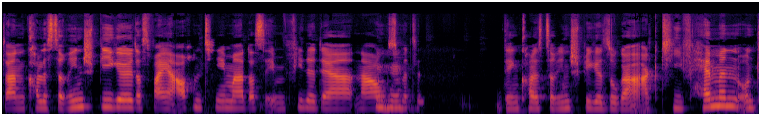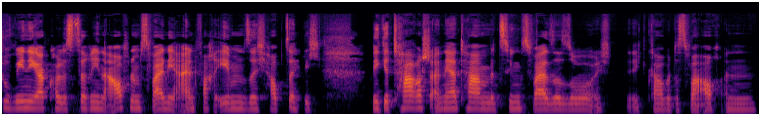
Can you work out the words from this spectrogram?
dann Cholesterinspiegel, das war ja auch ein Thema, dass eben viele der Nahrungsmittel mhm. den Cholesterinspiegel sogar aktiv hemmen und du weniger Cholesterin aufnimmst, weil die einfach eben sich hauptsächlich vegetarisch ernährt haben, beziehungsweise so, ich, ich glaube, das war auch in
